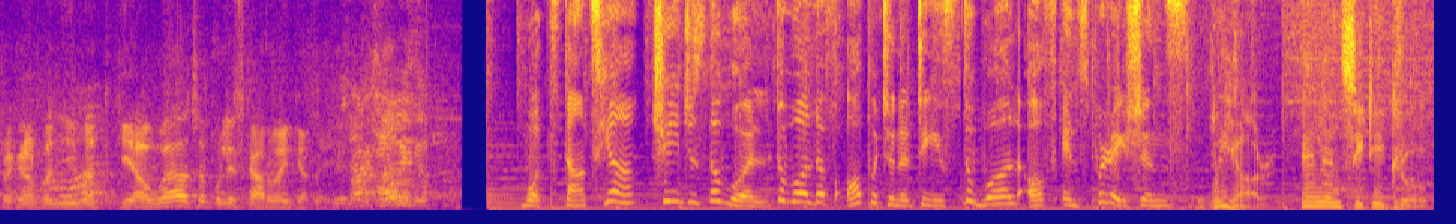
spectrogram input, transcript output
प्रकरण पंजीबद्ध किया हुआ है उसे पुलिस कार्रवाई कर रही है। What starts here changes the world. The world of opportunities, the world of inspirations. We are LNCT Group,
